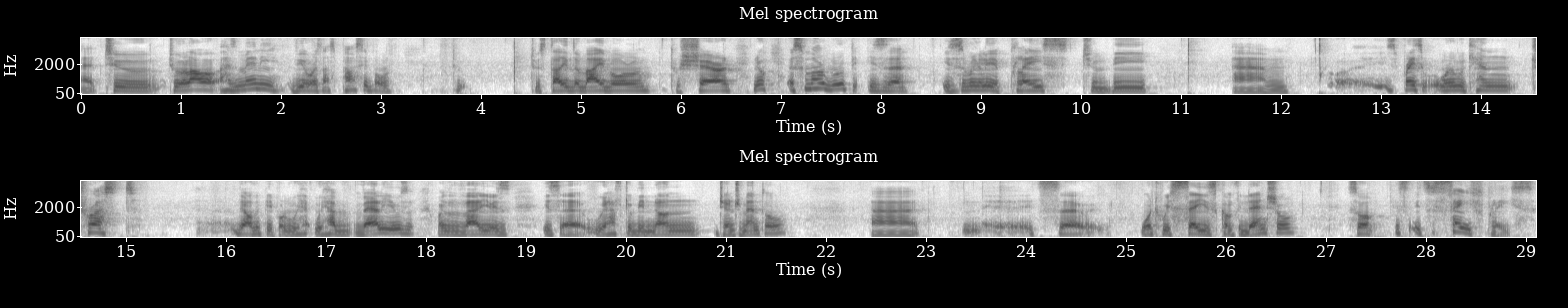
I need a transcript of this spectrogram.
uh, to, to allow as many viewers as possible to, to study the Bible, to share. You know, a small group is, a, is really a place to be, um, it's a place where we can trust uh, the other people. We, ha- we have values. One of the values is, is uh, we have to be non-judgmental. Uh, it's uh, what we say is confidential. So it's, it's a safe place.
